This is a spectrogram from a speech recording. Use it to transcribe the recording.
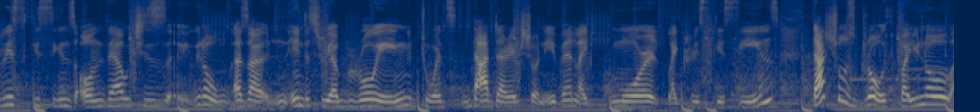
risky scenes on there, which is, uh, you know, as an industry, we are growing towards that direction, even like more like risky scenes. That shows growth, but you know,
